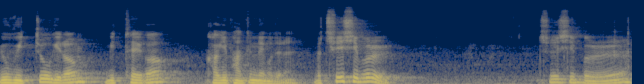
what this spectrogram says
요 위쪽이랑 밑에가 각이 반띵된 거잖아요. 그러니까 70을 70을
